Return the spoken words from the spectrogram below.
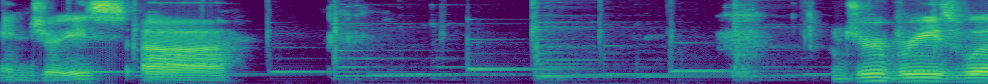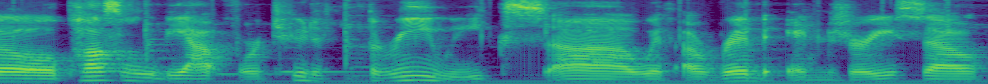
injuries. Uh, Drew Brees will possibly be out for two to three weeks uh, with a rib injury. So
